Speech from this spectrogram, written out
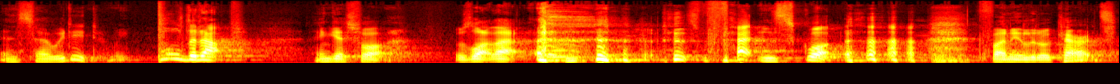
And so we did. We pulled it up, and guess what? It was like that. it's fat and squat. Funny little carrots.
